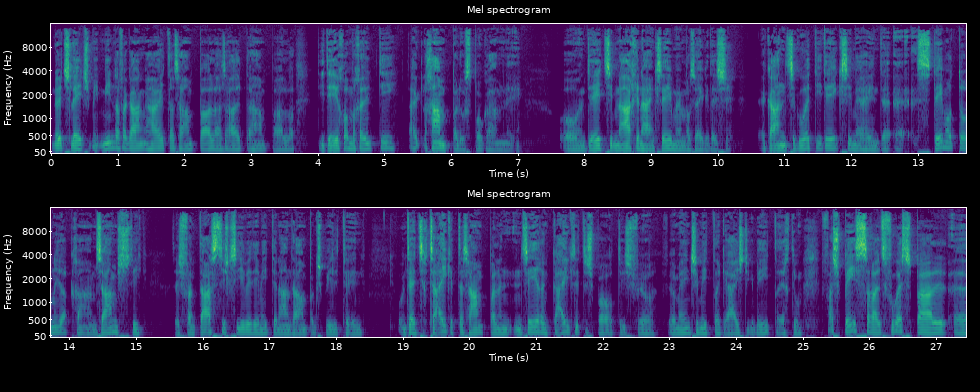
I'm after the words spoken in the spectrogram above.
nicht zuletzt mit meiner Vergangenheit als Handballer, als alter Handballer, die Idee gekommen, man könnte eigentlich Handball aufs Programm nehmen. Und jetzt im Nachhinein gesehen, muss man sagen, das ist eine ganz gute Idee gewesen. Wir haben ein Demo-Turnier am Samstag. Das war fantastisch gewesen, wie die miteinander Handball gespielt haben. Und es hat sich gezeigt, dass Handball ein, ein sehr geeigneter Sport ist für, für Menschen mit einer geistigen Beeinträchtigung. Fast besser als Fußball, äh,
